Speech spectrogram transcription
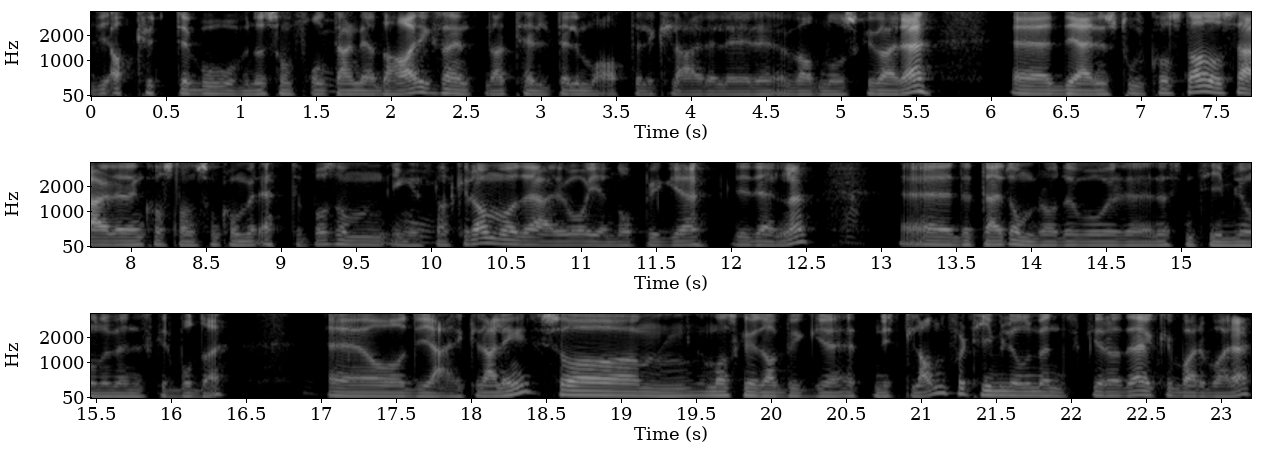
de akutte behovene som folk der nede har, enten det er telt eller mat eller klær eller eh, hva det nå skulle være. Eh, det er en stor kostnad, og så er det den kostnaden som kommer etterpå, som ingen Mm. snakker om, og det er jo å gjenoppbygge de delene. Eh, dette er et område hvor eh, nesten ti millioner mennesker bodde, eh, og de er ikke der lenger. Så mm, man skal jo da bygge et nytt land for ti millioner mennesker, og det er jo ikke bare bare.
